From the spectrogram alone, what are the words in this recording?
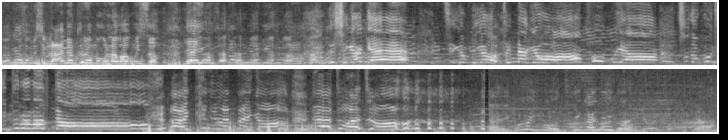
여기 와서 우리 지금 라면 끓여 먹으려고 하고 있어. 야 이거 소감 좀 얘기해 줘봐. 심각해 지금 비가 엄청나게 와 포부야 수도꼭지 틀어놨다 아 큰일 났다 이거. 야 도와줘. 야 이거 이거 어떻게 가니 이거. 야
